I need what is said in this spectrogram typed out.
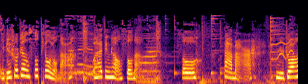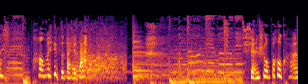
你别说，这样搜挺有用的啊！我还经常搜呢，搜大码女装，胖妹子百搭，显瘦爆款。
